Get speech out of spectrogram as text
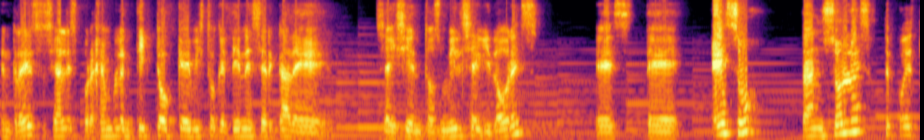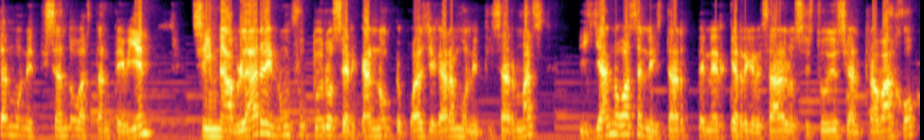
en redes sociales, por ejemplo en TikTok, que he visto que tiene cerca de 600 mil seguidores. Este, eso, tan solo eso te puede estar monetizando bastante bien, sin hablar en un futuro cercano que puedas llegar a monetizar más y ya no vas a necesitar tener que regresar a los estudios y al trabajo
